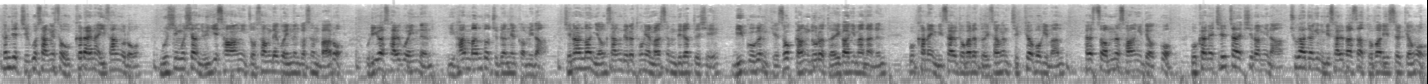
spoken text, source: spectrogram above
현재 지구상에서 우크라이나 이상으로 무시무시한 위기 상황이 조성되고 있는 것은 바로 우리가 살고 있는 이 한반도 주변일 겁니다. 지난번 영상들을 통해 말씀드렸듯이 미국은 계속 강도를 더해가기만 하는 북한의 미사일 도발을 더 이상은 지켜보기만 할 수 없는 상황이 되었고 북한의 7차 핵실험이나 추가적인 미사일 발사 도발이 있을 경우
